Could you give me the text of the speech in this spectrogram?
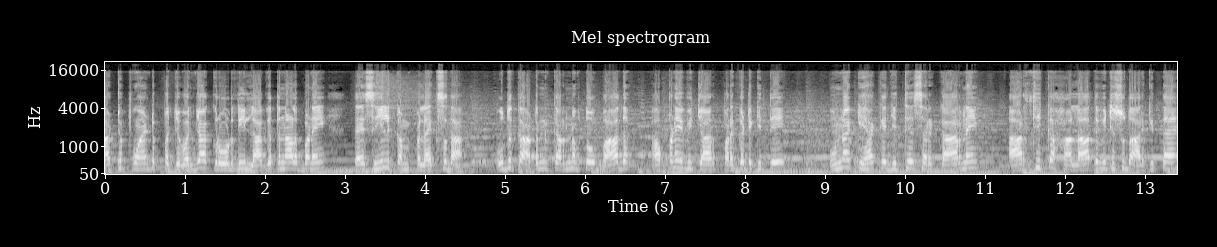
8.55 ਕਰੋੜ ਦੀ ਲਾਗਤ ਨਾਲ ਬਣੇ ਤਹਿਸੀਲ ਕੰਪਲੈਕਸ ਦਾ ਉਦਘਾਟਨ ਕਰਨ ਤੋਂ ਬਾਅਦ ਆਪਣੇ ਵਿਚਾਰ ਪ੍ਰਗਟ ਕੀਤੇ। ਉਹਨਾਂ ਕਿਹਾ ਕਿ ਜਿੱਥੇ ਸਰਕਾਰ ਨੇ ਆਰਥਿਕ ਹਾਲਾਤ ਵਿੱਚ ਸੁਧਾਰ ਕੀਤਾ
